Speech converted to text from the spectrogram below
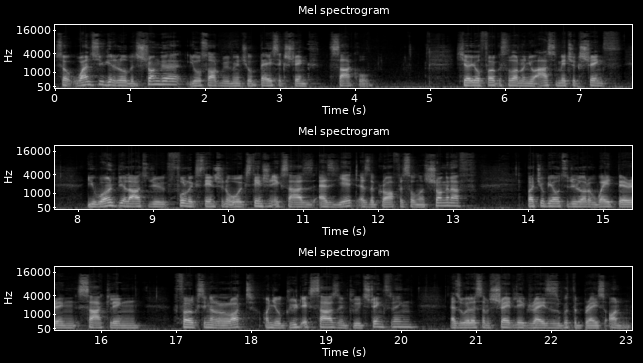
So once you get a little bit stronger, you'll start moving into your basic strength cycle. Here you'll focus a lot on your isometric strength. You won't be allowed to do full extension or extension exercises as yet, as the graft is still not strong enough. But you'll be able to do a lot of weight bearing, cycling, focusing a lot on your glute exercises and glute strengthening, as well as some straight leg raises with the brace on.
